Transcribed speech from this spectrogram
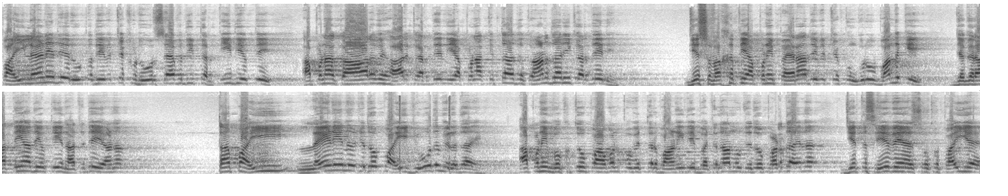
ਭਾਈ ਲਹਿਣੇ ਦੇ ਰੂਪ ਦੇ ਵਿੱਚ ਖਡੂਰ ਸਾਹਿਬ ਦੀ ਧਰਤੀ ਦੇ ਉੱਤੇ ਆਪਣਾ ਕਾਰ ਵਿਹਾਰ ਕਰਦੇ ਨੇ, ਆਪਣਾ ਕਿੱਤਾ ਦੁਕਾਨਦਾਰੀ ਕਰਦੇ ਨੇ, ਜਿਸ ਵਕਤ ਆਪਣੇ ਪੈਰਾਂ ਦੇ ਵਿੱਚ ਘੁੰਗਰੂ ਬੰਨ੍ਹ ਕੇ ਜਗਰਾਤਿਆਂ ਦੇ ਉੱਤੇ ਨੱਚਦੇ ਆ ਨਾ, ਤਾਂ ਭਾਈ ਲੈਣੇ ਨੂੰ ਜਦੋਂ ਭਾਈ ਜੋਧ ਮਿਲਦਾ ਹੈ ਆਪਣੇ ਮੁਖ ਤੋਂ ਪਾਵਨ ਪਵਿੱਤਰ ਬਾਣੀ ਦੇ ਬਚਨਾਂ ਨੂੰ ਜਦੋਂ ਪੜ੍ਹਦਾ ਹੈ ਨਾ, ਜਿਤ ਸੇਵਿਆ ਸੁਖ ਪਾਈਐ,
